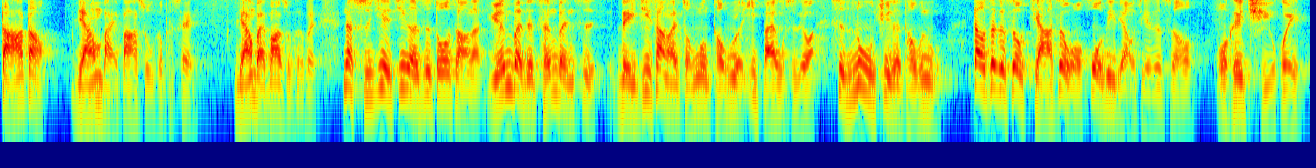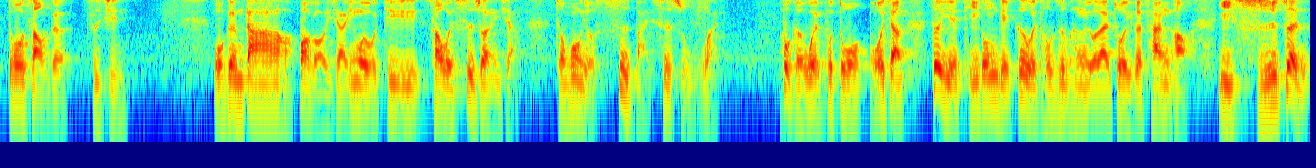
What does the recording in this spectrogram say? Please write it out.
达到两百八十五个 percent。两百八十五个 percent，那实际的金额是多少呢？原本的成本是累计上来，总共投入了一百五十六万，是陆续的投入。到这个时候，假设我获利了结的时候，我可以取回多少的资金？我跟大家啊报告一下，因为我记忆稍微试算一下，总共有四百四十五万，不可谓不多。我想这也提供给各位投资朋友来做一个参考，以实证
